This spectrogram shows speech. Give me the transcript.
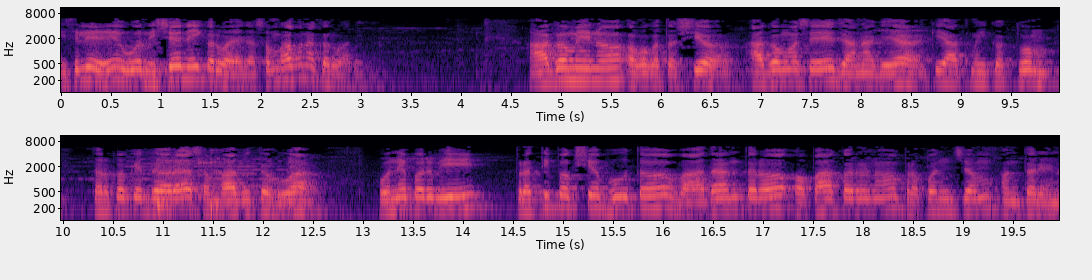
इसलिए वो निश्चय नहीं करवाएगा, संभावना करवा देगा। आगमेन अवगत आगम से जाना गया कि आत्मिकत्व तर्क के द्वारा संभावित हुआ। होने पर भी प्रतिपक्ष भूत वादांतर अपाकरण प्रपंचम अंतरेण।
